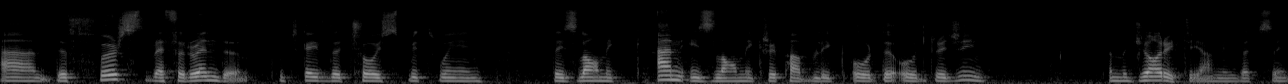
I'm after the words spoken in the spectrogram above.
And the first referendum, which gave the choice between the Islamic and Islamic Republic or the old regime, a majority, I mean, let's say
